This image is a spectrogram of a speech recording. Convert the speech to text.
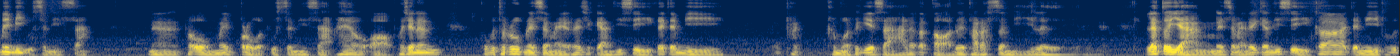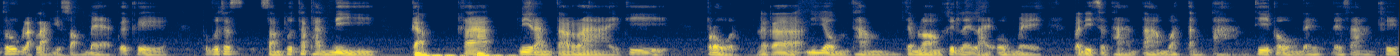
ไม่มีอุสนิสะนะพระองค์ไม่โปรดอุสนิสะให้เอาออก เพราะฉะนั้นพระพุทธรูปในสมัยรัชกาลที่ 4 ก็จะมี ขมวดพระเกศาแล้วก็ต่อด้วยพระรัศมีเลย และตัวอย่างในสมัยรัชกาลที่ 4 ก็จะมีพระพุทธรูปหลักๆ อยู่ 2 แบบก็คือ พระพุทธสัมพุทธพันนีกับพระนิรันตรายที่โปรดแล้วก็นิยมทำจำลองขึ้นหลาย ๆ องค์ไปประดิษฐานตามวัดต่างๆ ที่พระองค์ได้ได้สร้างขึ้น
